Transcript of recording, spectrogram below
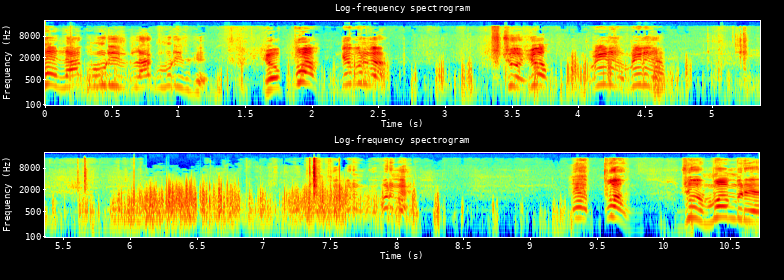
ஏ லாக் மூடி இருக்கு லாக் மூடி இருக்கு எப்பா ஐயோ மீனுங்க மீனுங்க இங்க பாருங்க, இங்க பாருங்க ஏப்பா சும்மா பெரிய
